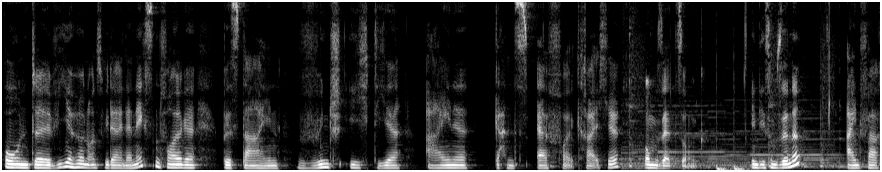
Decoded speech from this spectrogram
Und äh, wir hören uns wieder in der nächsten Folge. Bis dahin wünsche ich dir eine ganz erfolgreiche Umsetzung. In diesem Sinne, einfach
